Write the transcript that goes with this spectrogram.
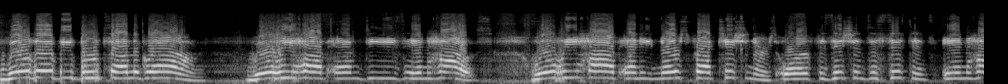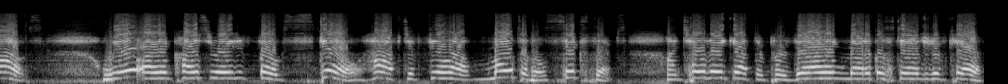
Will there be boots on the ground? Will we have MDs in-house? Will we have any nurse practitioners or physician's assistants in-house? Will our incarcerated folks still have to fill out multiple sick slips until they get the prevailing medical standard of care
